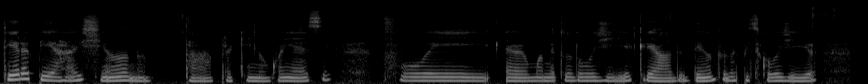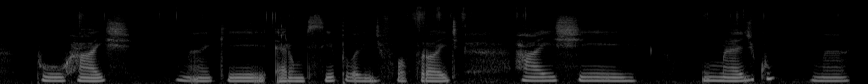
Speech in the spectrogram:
Terapia haitiana tá? Para quem não conhece, foi é, uma metodologia criada dentro da psicologia por Reich, né, que era um discípulo ali de Freud. Reich, um médico, né?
